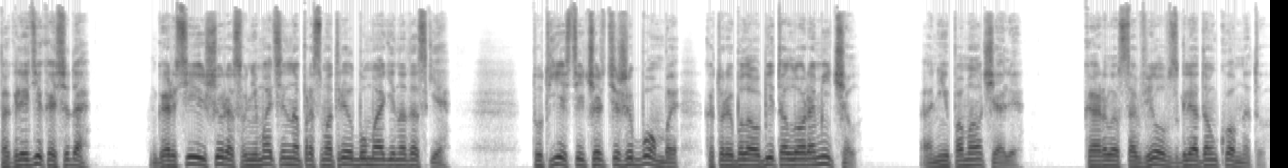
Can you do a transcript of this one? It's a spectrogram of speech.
«Погляди-ка сюда», Гарсия еще раз внимательно просмотрел бумаги на доске. Тут есть и чертежи бомбы, которой была убита Лора Митчелл. Они помолчали. Карлос обвел взглядом комнату.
